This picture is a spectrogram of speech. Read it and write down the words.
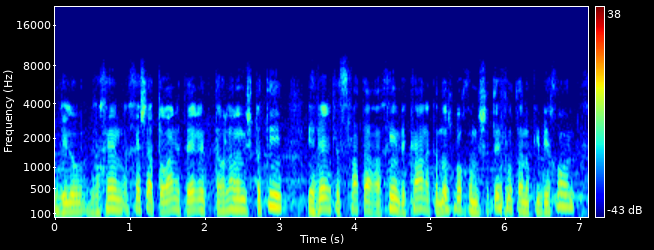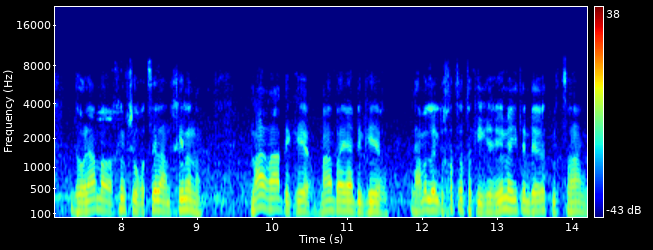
ואילו, ולכן אחרי שהתורה מתארת את העולם המשפטי, היא עוברת לשפת הערכים, וכאן הקדוש ברוך הוא משתף אותנו כביכול בעולם הערכים שהוא רוצה להנחיל לנו. מה רע בגר? מה הבעיה בגר? למה לא ללחוץ אותו? כי גרים הייתם בארץ מצרים.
